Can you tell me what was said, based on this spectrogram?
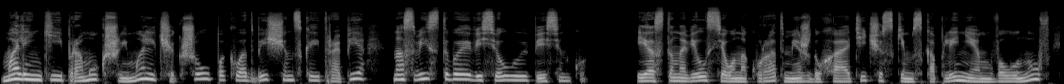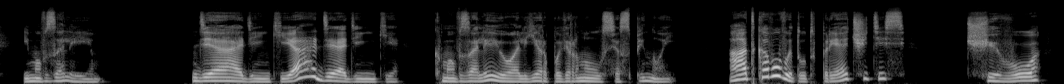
Маленький промокший мальчик шел по кладбищенской тропе, насвистывая веселую песенку. И остановился он аккурат между хаотическим скоплением валунов и мавзолеем. «Дяденьки, а, дяденьки!» К мавзолею Альер повернулся спиной. «А от кого вы тут прячетесь?» «Чего?» —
